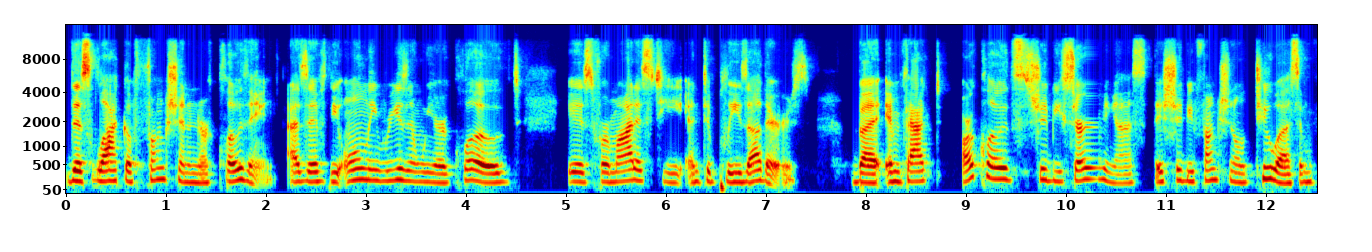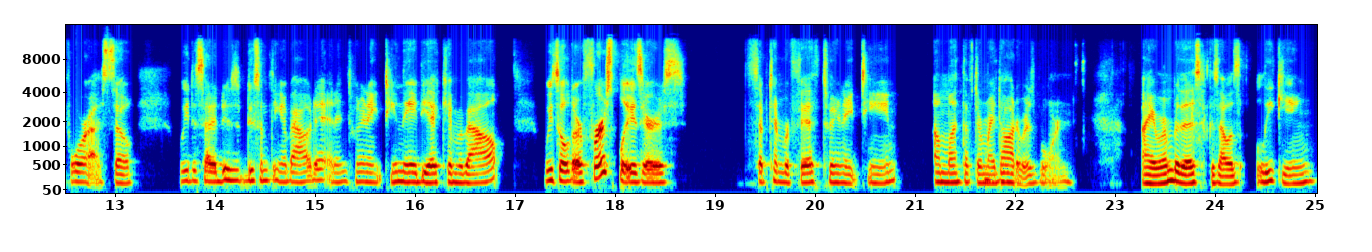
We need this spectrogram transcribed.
this lack of function in our clothing as if the only reason we are clothed is for modesty and to please others. But in fact, our clothes should be serving us, they should be functional to us and for us. So we decided to do something about it. And in 2019, the idea came about. We sold our first blazers September 5th, 2018, a month after my mm-hmm. daughter was born. I remember this because I was leaking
